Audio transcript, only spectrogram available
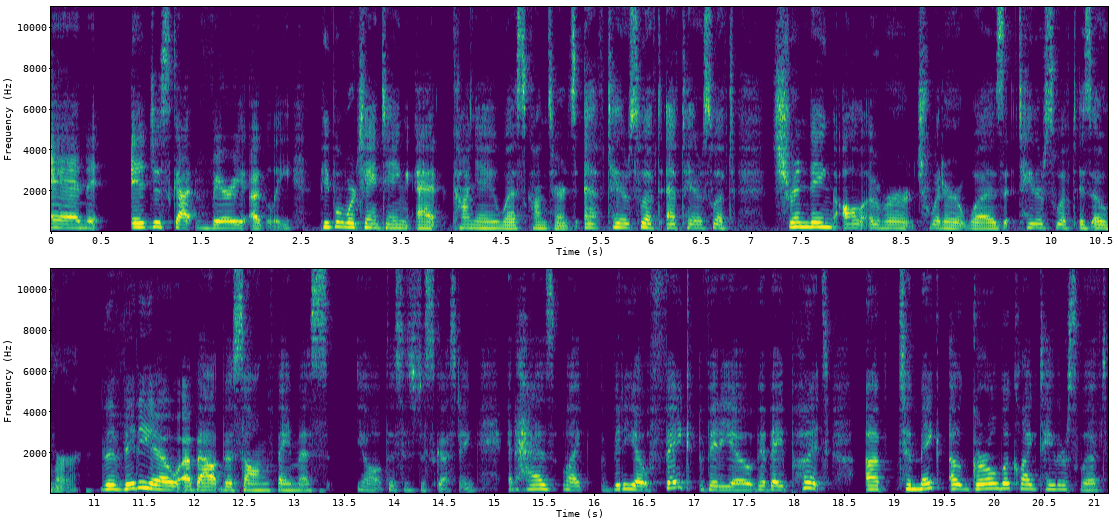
And it just got very ugly. People were chanting at Kanye West concerts, F Taylor Swift, F Taylor Swift. Trending all over Twitter was Taylor Swift is over. The video about the song Famous Y'all, this is disgusting. It has like video, fake video that they put of to make a girl look like Taylor Swift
